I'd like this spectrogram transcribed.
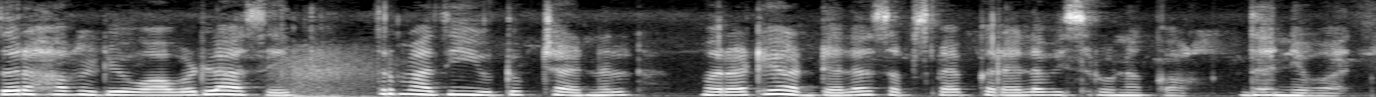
जर हा व्हिडिओ आवडला असेल तर माझी यूट्यूब चॅनल मराठी अड्ड्याला सबस्क्राईब करायला विसरू नका. धन्यवाद.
